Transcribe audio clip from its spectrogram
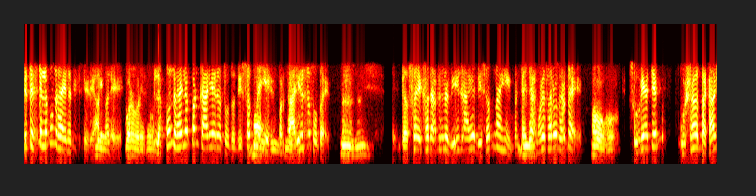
ते ते लपून राहिलं तिथे आतमध्ये. बरोबर हो. लपून राहिलं पण कार्यरत होतं दिसत नाहीये पण कार्यरत होत आहे. जसं एखादं आपल्याला वीज आहे दिसत नाही पण त्याच्यामुळे सर्व घडत आहे हो हो. सूर्याचे उष्ण प्रकाश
